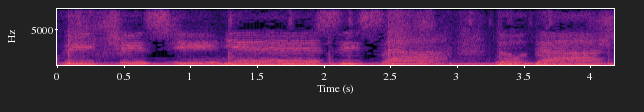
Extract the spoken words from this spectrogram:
vyčistí, nie si sám. To dáš,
